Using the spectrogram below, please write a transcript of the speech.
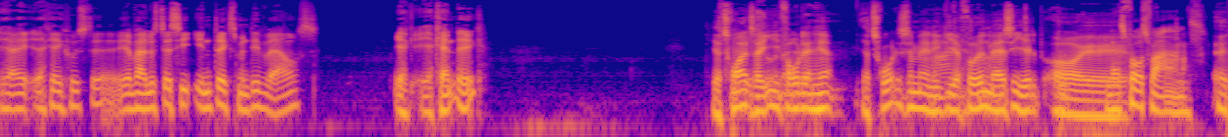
jeg, jeg kan ikke huske det. Jeg have lyst til at sige Index, men det er Valves. Jeg, jeg kan det ikke. Jeg tror altså ikke, I får den her. Jeg tror det simpelthen ikke. I har fået en masse hjælp, og øh, Lad os få svaret, Anders. øh,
